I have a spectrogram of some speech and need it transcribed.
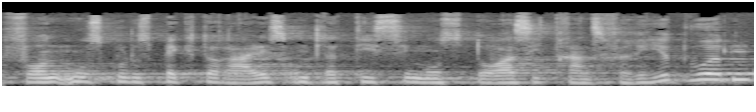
von Musculus pectoralis und latissimus dorsi transferiert wurden.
